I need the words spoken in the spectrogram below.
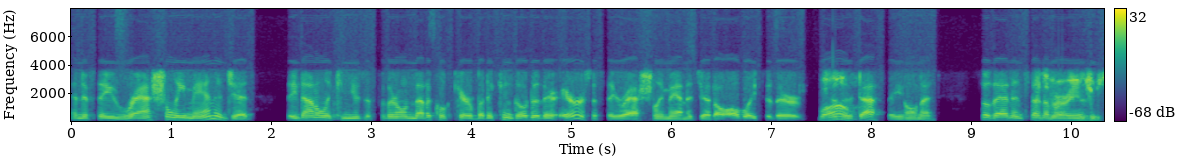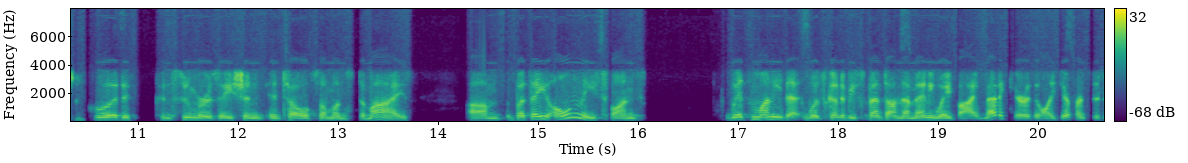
and if they rationally manage it, they not only can use it for their own medical care, but it can go to their heirs if they rationally manage it, all the way to their, wow. to their death. They own it. So that instead incentivizes good consumerization until someone's demise. Um, but they own these funds with money that was going to be spent on them anyway by Medicare. The only difference is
